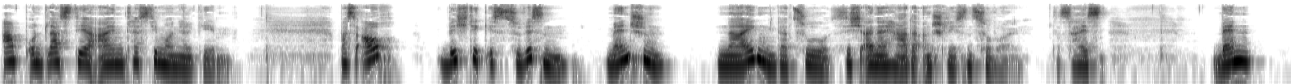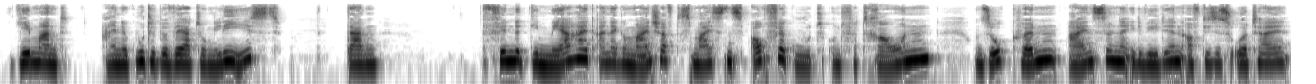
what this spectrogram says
ab und lass dir ein Testimonial geben. Was auch wichtig ist zu wissen, Menschen neigen dazu, sich einer Herde anschließen zu wollen. Das heißt, wenn jemand eine gute Bewertung liest, dann findet die Mehrheit einer Gemeinschaft es meistens auch für gut und vertrauen und so können einzelne Individuen auf dieses Urteil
